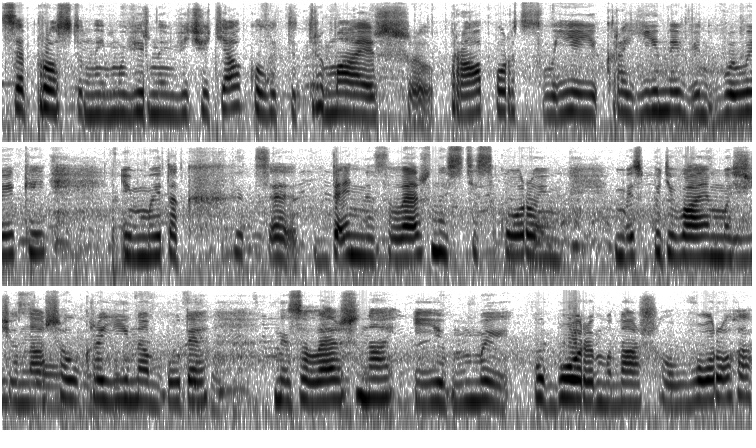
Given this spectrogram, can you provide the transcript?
Це просто неймовірне відчуття, коли ти тримаєш е, прапор своєї країни, він великий. І ми так, це День Незалежності скоро. І ми сподіваємось, що наша Україна буде незалежна і ми поборемо нашого ворога.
